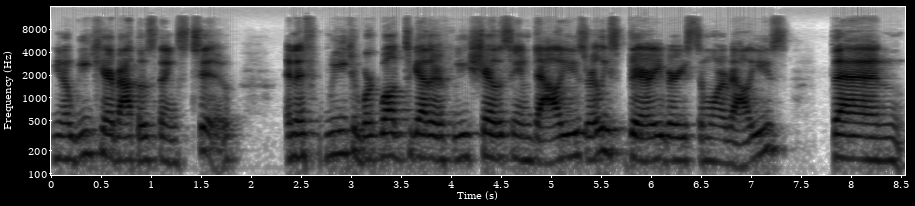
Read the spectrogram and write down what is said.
you know, we care about those things too. And if we could work well together if we share the same values or at least very very similar values then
